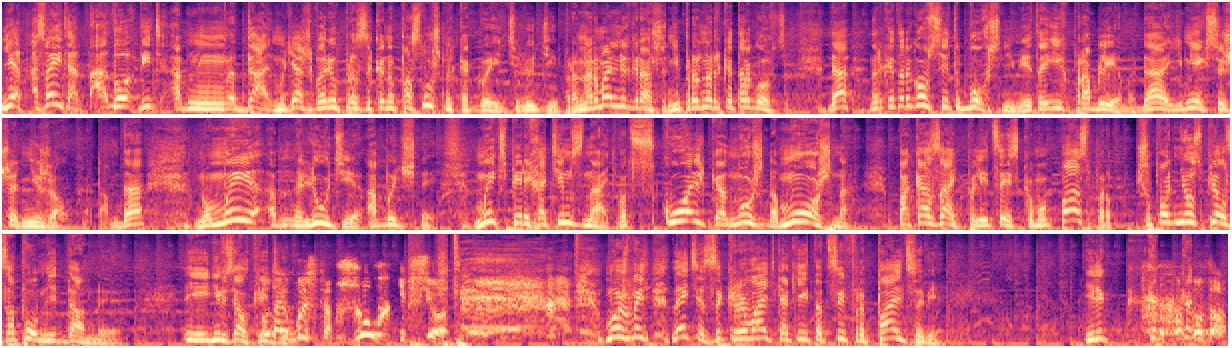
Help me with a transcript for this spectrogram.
Нет, а смотрите, а, ну, ведь, а, да, ну, я же говорю про законопослушных, как говорите, людей, про нормальных граждан, не про наркоторговцев. Да, наркоторговцы это бог с ними, это их проблемы, да, и мне их совершенно не жалко, там, да. Но мы, люди обычные, мы теперь хотим знать, вот сколько нужно, можно показать полицейскому паспорт, чтобы он не успел запомнить данные и не взял кредит. Вот так быстро, вжух, и все. Может быть, знаете, закрывать какие-то цифры пальцами, или ну, там,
